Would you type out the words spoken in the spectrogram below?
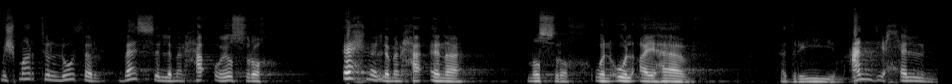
مش مارتن لوثر بس اللي من حقه يصرخ. إحنا اللي من حقنا نصرخ ونقول I have dream عندي حلم.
